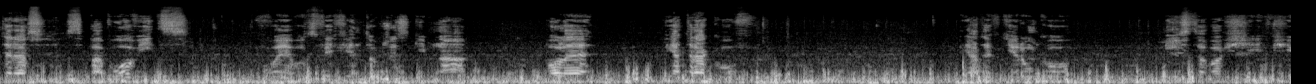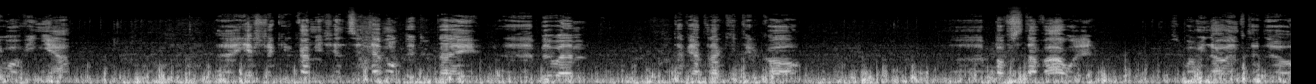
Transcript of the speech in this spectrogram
teraz z Pawłowic w województwie świętokrzyskim na pole wiatraków. Jadę w kierunku miejscowości Siłowinia. E, Jeszcze kilka miesięcy temu, gdy tutaj e, byłem, te wiatraki tylko e, powstawały. Wspominałem wtedy o,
